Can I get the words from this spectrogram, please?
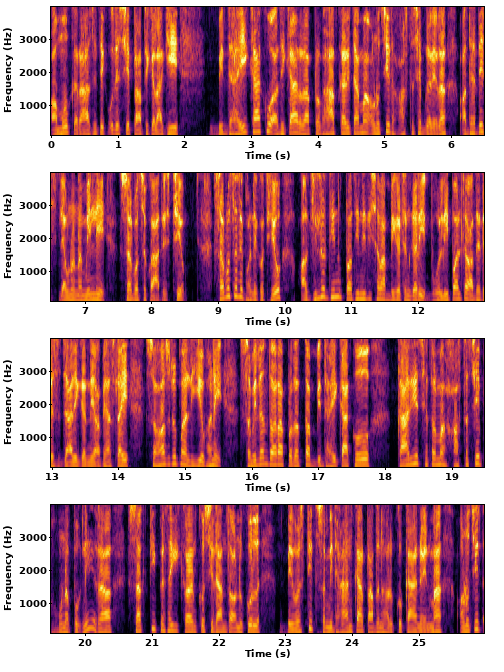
अमुक राजनीतिक उद्देश्य प्राप्तिका लागि विधायिकाको अधिकार र प्रभावकारितामा अनुचित हस्तक्षेप गरेर अध्यादेश ल्याउन नमिल्ने सर्वोच्चको आदेश थियो। सर्वोच्चले भनेको थियो अघिल्लो दिन प्रतिनिधि सभा विघटन गरी भोलिपल्ट अध्यादेश जारी गर्ने अभ्यासलाई सहज रूपमा लिइयो भने संविधानद्वारा प्रदत्त विधायिकाको कार्यक्षेत्रमा हस्तक्षेप हुन पुग्ने र शक्ति पृथकीकरणको सिद्धान्त अनुकूल व्यवस्थित संविधानका प्रावधानहरूको कार्यान्वयनमा अनुचित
